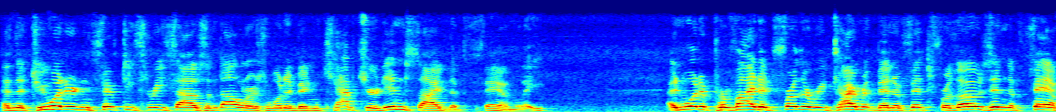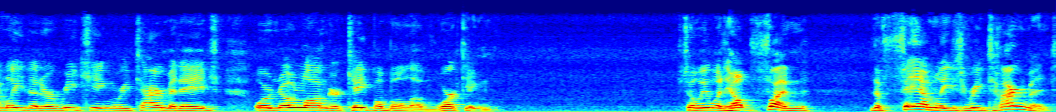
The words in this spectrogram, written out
and the $253,000 would have been captured inside the family and would have provided further retirement benefits for those in the family that are reaching retirement age or no longer capable of working. So it would help fund the family's retirement.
